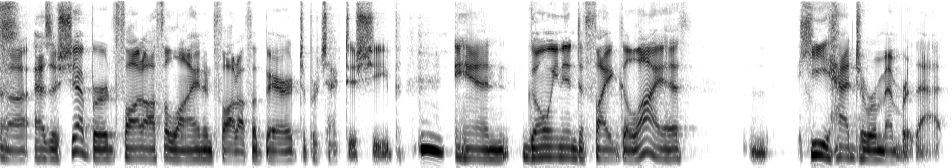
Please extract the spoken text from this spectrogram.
uh, as a shepherd, fought off a lion and fought off a bear to protect his sheep. And going in to fight Goliath, he had to remember that.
